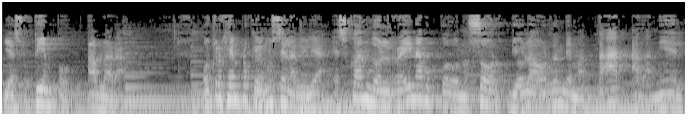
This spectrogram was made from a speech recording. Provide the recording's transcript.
y a su tiempo hablará. Otro ejemplo que vemos en la Biblia es cuando el rey Nabucodonosor dio la orden de matar a Daniel.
